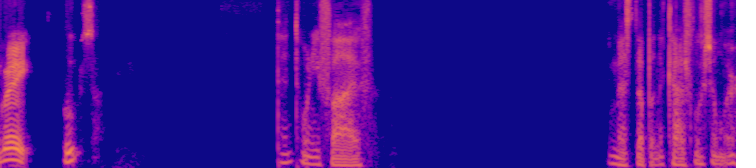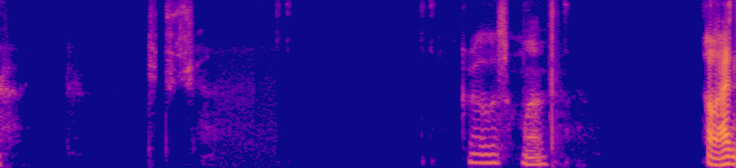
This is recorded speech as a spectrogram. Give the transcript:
Great. Oops. 1025. Messed up on the cash flow somewhere. Gross month. Oh, that's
